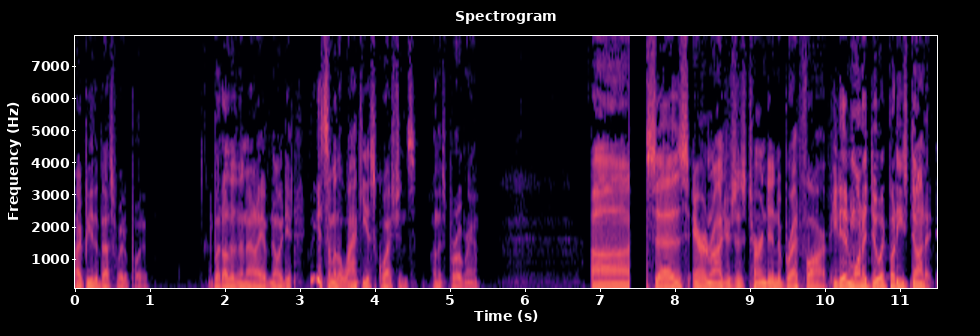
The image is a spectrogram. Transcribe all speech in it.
might be the best way to put it. But other than that, I have no idea. We get some of the wackiest questions on this program. Uh, says Aaron Rodgers has turned into Brett Favre. He didn't want to do it, but he's done it.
